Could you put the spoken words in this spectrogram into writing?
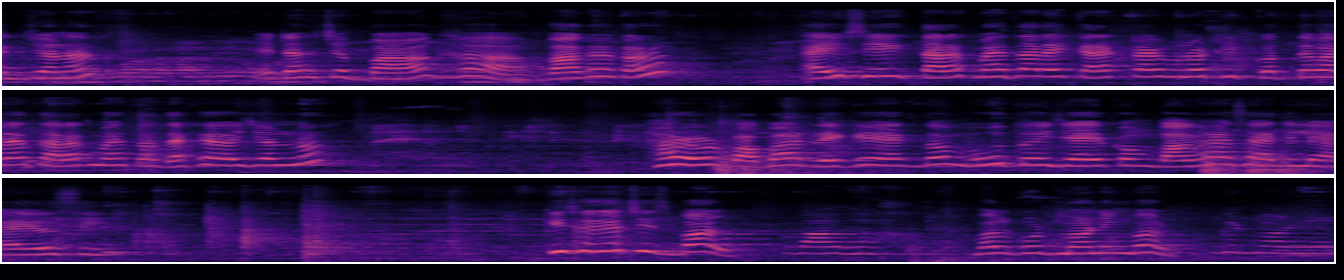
একজনা, এটা হচ্ছে বাঘ। বাঘা কর? আয়ুষি এই তারক মেহতার এই ক্যারেক্টারগুলো ঠিক করতে পারে, তারক মেহতা দেখে ওই জন্য। আর ওর বাবা রেগে একদম ভূত হয়ে যায় এরকম বাঘা সাজলে আয়ুষি কি সেজেছিস বল? বল গুড মর্নিং বল। গুড মর্নিং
